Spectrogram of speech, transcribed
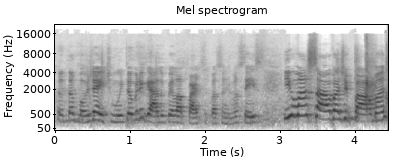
Então tá bom, gente. Muito obrigado pela participação de vocês. E uma salva de palmas.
